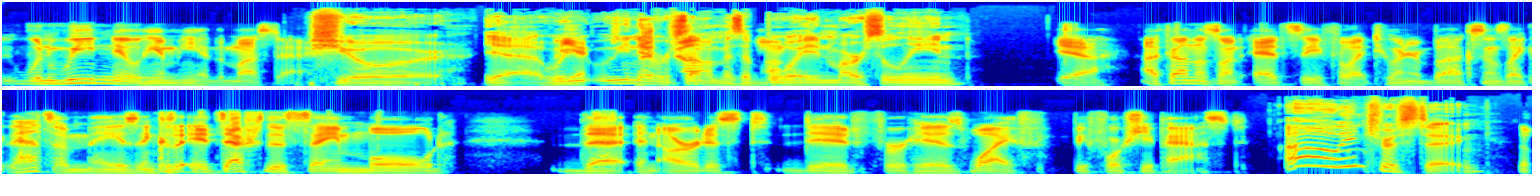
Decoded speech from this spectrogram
when we knew him, he had the mustache. Sure. Yeah. We, Yeah. we never saw him as a boy in Marceline. Yeah, I found this on Etsy for like two hundred bucks, and I was like, "That's amazing," because it's actually the same mold that an artist did for his wife before she passed. Oh, interesting. So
